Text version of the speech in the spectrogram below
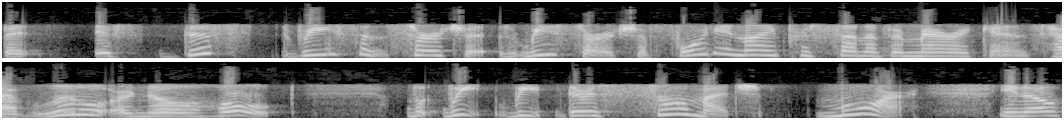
But if this recent search, research of 49% of Americans have little or no hope we we there's so much more. You know,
